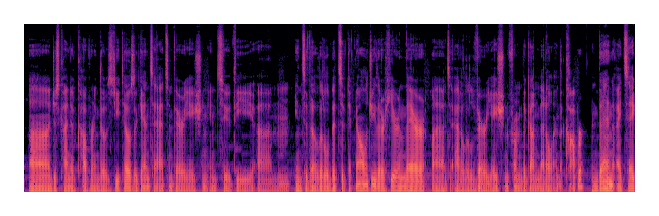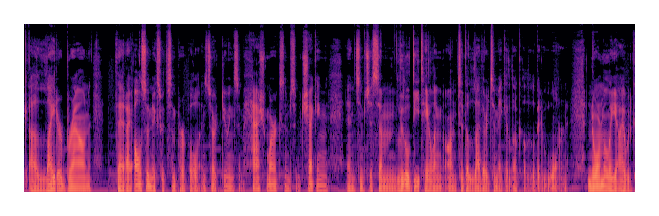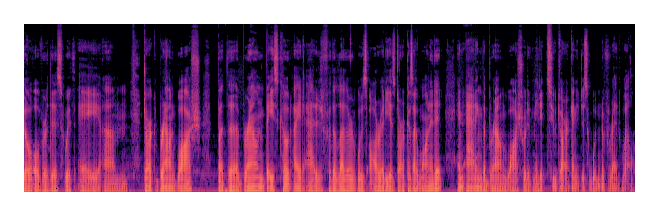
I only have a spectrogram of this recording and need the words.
uh, just kind of covering those details again to add some variation into the um, into the little bits of technology that are here and there uh, to add a little variation from the gunmetal and the copper. And then I take a lighter brown that I also mix with some purple and start doing some hash marks and some checking and some just some little detailing onto the leather to make it look a little bit worn. Normally I would go over this with a um, dark brown wash, but the brown base coat I had added for the leather was already as dark as I wanted it, and adding the brown wash would have made it too dark and it just wouldn't have read well.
